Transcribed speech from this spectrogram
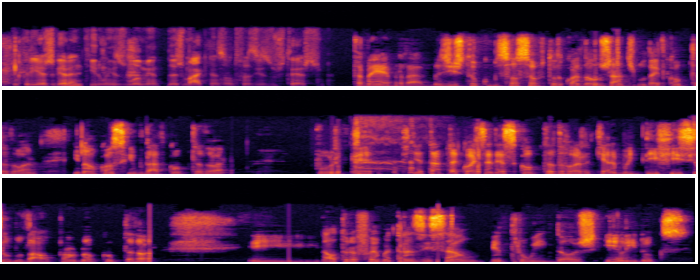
Tu querias garantir um isolamento das máquinas onde fazias os testes. Também é verdade, mas isto começou sobretudo quando há uns anos mudei de computador e não consegui mudar de computador porque tinha tanta coisa nesse computador que era muito difícil mudá-lo para um novo computador. E na altura foi uma transição entre Windows e Linux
